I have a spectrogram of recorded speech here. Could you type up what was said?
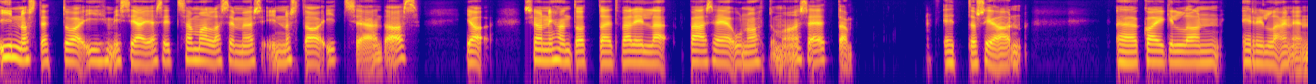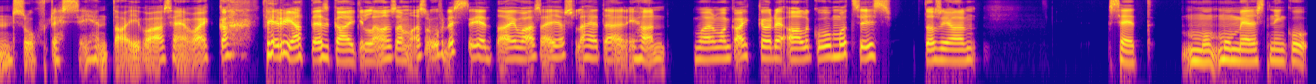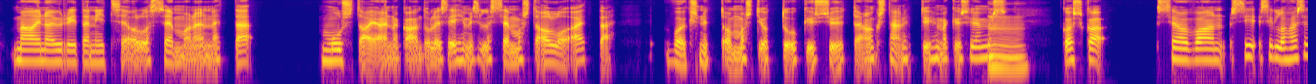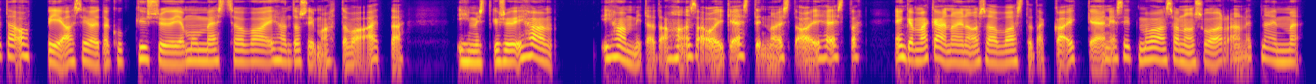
innostettua ihmisiä ja sitten samalla se myös innostaa itseään taas. Ja se on ihan totta, että välillä pääsee unohtumaan se, että, että tosiaan kaikilla on erilainen suhde siihen taivaaseen, vaikka periaatteessa kaikilla on sama suhde siihen taivaaseen, jos lähdetään ihan maailmankaikkeuden alkuun. Mutta siis tosiaan se, että mun, mun mielestä niin kuin mä aina yritän itse olla semmoinen, että musta ei ainakaan tulisi ihmisille semmoista oloa, että voiko nyt tuommoista juttua kysyä tai onko tämä nyt tyhmä kysymys. Mm. Koska se on vaan, silloinhan sitä oppii asioita, kun kysyy. Ja mun mielestä se on vaan ihan tosi mahtavaa, että ihmiset kysyy ihan, ihan mitä tahansa oikeasti noista aiheista. Enkä mäkään aina osaa vastata kaikkeen. Ja sitten mä vaan sanon suoraan, että näin mä,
